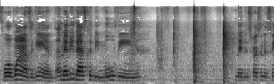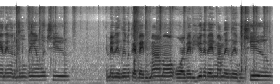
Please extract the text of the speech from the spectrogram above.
four wands again. Uh, maybe you guys could be moving. Maybe this person is saying they want to move in with you. And maybe they live with their baby mama. Or maybe you're the baby mama, they live with you.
